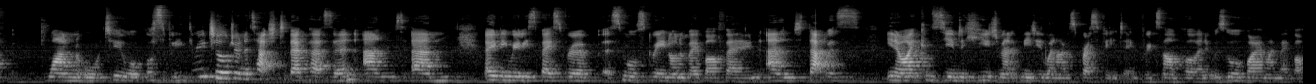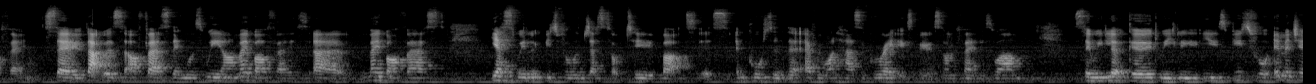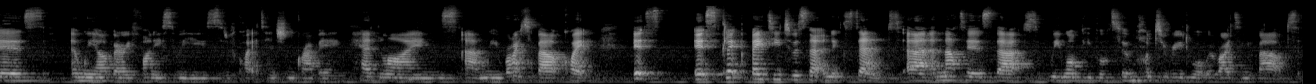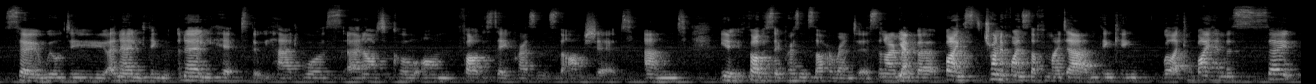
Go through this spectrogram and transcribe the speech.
one or two or possibly three children attached to their person, and um, only really space for a, a small screen on a mobile phone. And that was you know, I consumed a huge amount of media when I was breastfeeding, for example, and it was all via my mobile phone. So that was our first thing: was we are mobile first, uh, mobile first yes, we look beautiful on desktop too, but it's important that everyone has a great experience on phone as well. So we look good, we use beautiful images, and we are very funny, so we use sort of quite attention grabbing headlines, and we write about quite. It's it's clickbaity to a certain extent, uh, and that is that we want people to want to read what we're writing about. So we'll do an early thing, an early hit that we had was an article on Father's Day presents that aren't shit, and you know Father's Day presents are horrendous. And I remember yeah. buying, trying to find stuff for my dad and thinking, well, I can buy him a soap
